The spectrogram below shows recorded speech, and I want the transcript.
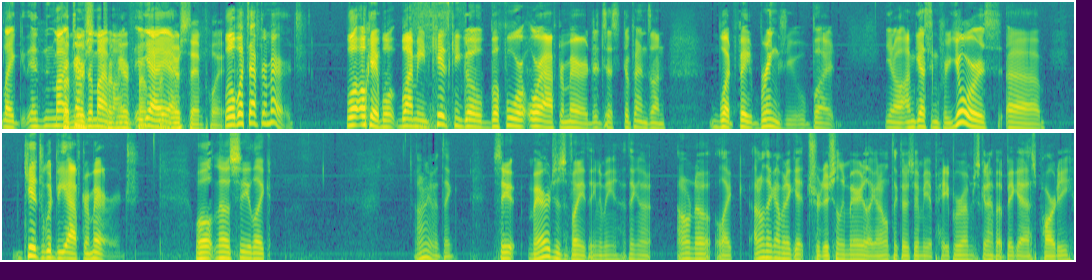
like in my from your, terms of my from mind. your, from, yeah from yeah. your standpoint. well what's after marriage? Well okay well, well i mean kids can go before or after marriage. It just depends on what fate brings you. But you know i'm guessing for yours uh kids would be after marriage Well, no, see, like, I don't even think. See, marriage is a funny thing to me. I think I, I don't know, like, I don't think I'm gonna get traditionally married. Like, I don't think there's gonna be a paper. I'm just gonna have a big ass party,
